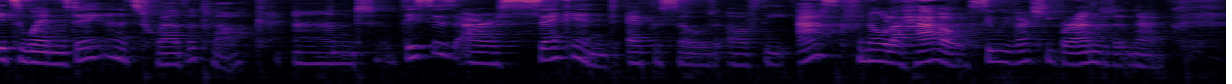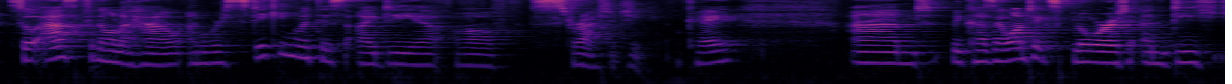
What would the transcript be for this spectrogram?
It's Wednesday and it's 12 o'clock, and this is our second episode of the Ask Finola How. See, we've actually branded it now. So, Ask Finola How, and we're sticking with this idea of strategy, okay? And because I want to explore it and de-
